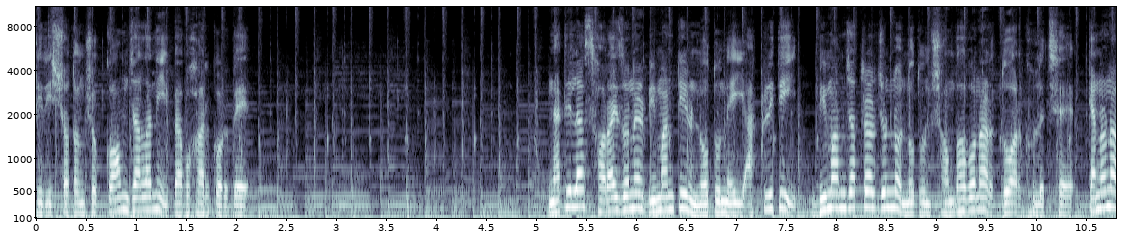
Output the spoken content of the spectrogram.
তিরিশ শতাংশ কম জ্বালানি ব্যবহার করবে। ন্যাটিলাস হরাইজনের বিমানটির নতুন এই আকৃতি বিমান যাত্রার জন্য নতুন সম্ভাবনার দোয়ার খুলেছে। কেননা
